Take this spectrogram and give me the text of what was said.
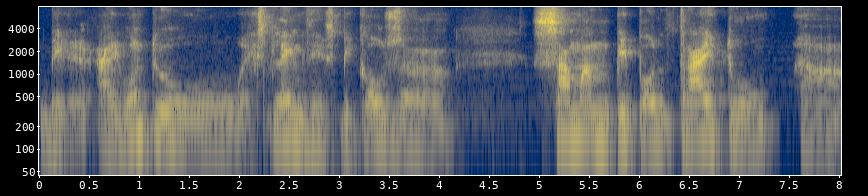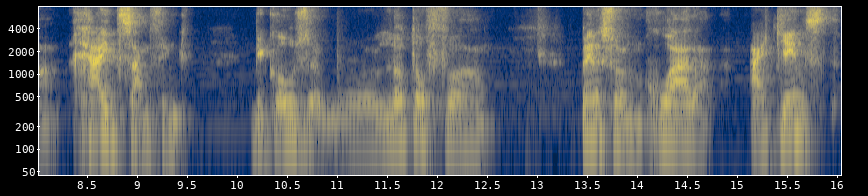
I want to explain this because uh, some people try to uh, hide something because a lot of uh, person who are against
